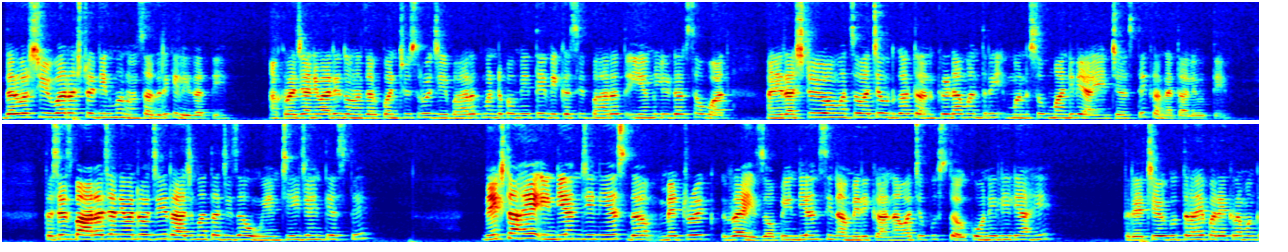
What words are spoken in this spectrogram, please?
दरवर्षी युवा राष्ट्रीय दिन म्हणून साजरी केली जाते. अकरा जानेवारी दोन हजार पंचवीस रोजी भारत मंडपम येथे विकसित भारत यंग लीडर संवाद आणि राष्ट्रीय युवा महोत्सवाचे उद्घाटन क्रीडा मंत्री मनसुख मांडविया यांच्या हस्ते करण्यात आले होते. तसेच बारा जानेवारी रोजी राजमाता जिजाऊ यांचीही जयंती असते. नेक्स्ट आहे Indian genius the metric rise of Indians in America नावाचे पुस्तक कोणी लिहिले आहे? तर याचे योग्य उत्तर आहे पर्याय क्रमांक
